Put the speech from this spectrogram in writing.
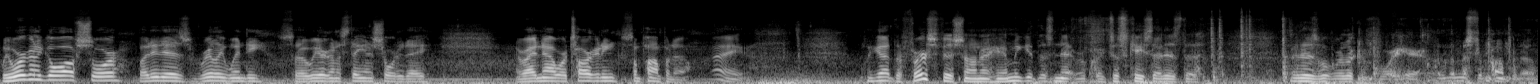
We were going to go offshore but it is really windy so we are going to stay inshore today. And right now we're targeting some pompano. All right. We got the first fish on right here. Let me get this net real quick just in case that is the that is what we're looking for here. The mr pompano.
